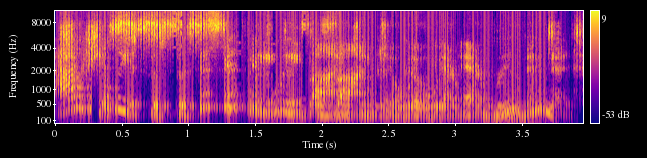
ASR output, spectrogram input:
actually is specifically designed to go with every minute.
